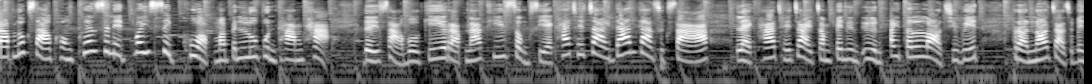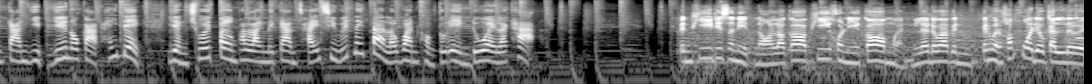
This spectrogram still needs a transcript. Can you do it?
รับลูกสาวของเพื่อนสนิทวัยสิบขวบมาเป็นลูกบุญธรรมค่ะ โดยสาวโบกี้รับหน้าที่ส่งเสียค่าใช้จ่ายด้านการศึกษา และค่าใช้จ่ายจำเป็นอื่น ๆ ไปตลอดชีวิต เพราะนอกจากจะเป็นการหยิบยื่นโอกาสให้เด็ก ยังช่วยเติมพลังในการใช้ชีวิตในแต่ละวันของตัวเองด้วยละค่ะเป็นพี่ที่สนิทเนาะแล้วก็พี่คนนี้ก็เหมือนเรียกได้ว่าเป็นเป็นเหมือนครอบครัวเดียวกันเลย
